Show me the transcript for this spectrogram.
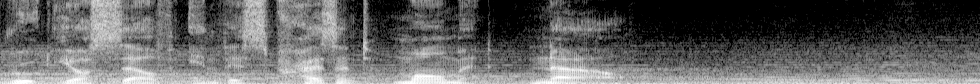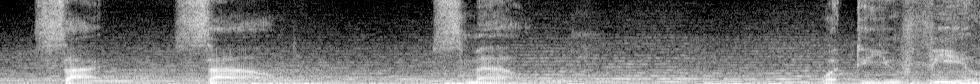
Root yourself in this present moment now. Sight, sound, smell. What do you feel?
